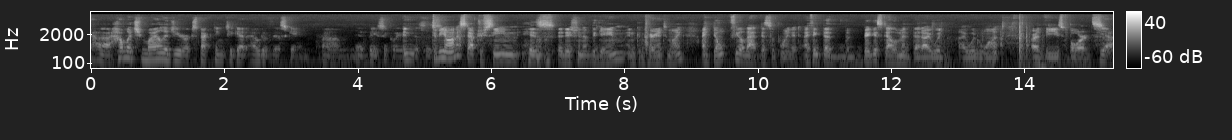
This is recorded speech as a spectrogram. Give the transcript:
uh, how much mileage you're expecting to get out of this game. Um, it basically, And this is, to be honest, after seeing his edition of the game and comparing it to mine, I don't feel that disappointed. I think that the biggest element that I would I would want are these boards. yeah,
